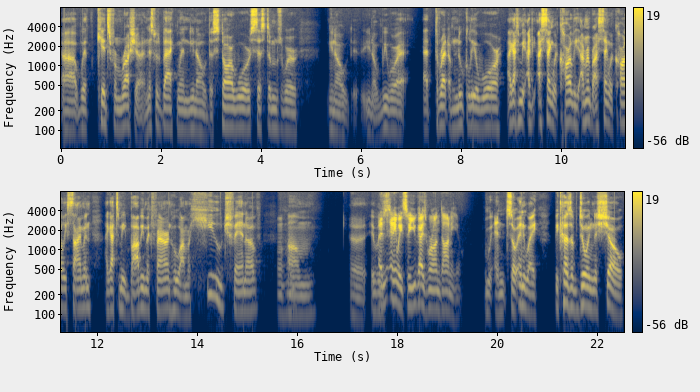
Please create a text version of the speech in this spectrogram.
uh, with kids from Russia, and this was back when you know the Star Wars systems were, you know, you know we were at, at threat of nuclear war. I got to meet. I, I sang with Carly. I remember I sang with Carly Simon. I got to meet Bobby McFerrin, who I'm a huge fan of. Mhm. Um, uh, it and was anyway, so you guys were on Donahue. and so anyway, because of doing the show,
